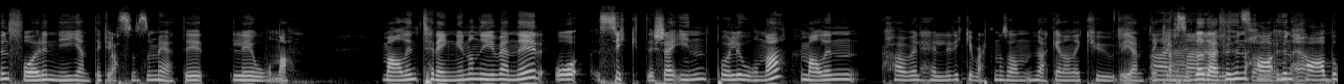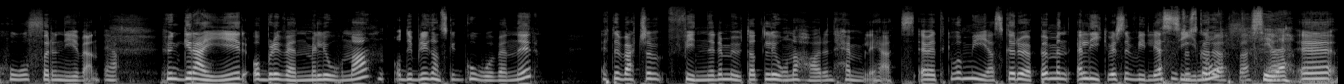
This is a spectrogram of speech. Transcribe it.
Hun får en ny jente i klassen som heter Leona. Malin trenger noen nye venner og sikter seg inn på Leona. Malin har vel heller ikke vært noe sånn Hun er ikke en av de kule jentene i klassen. Det er er derfor hun, sånn, har, hun ja. har behov for en ny venn. Ja. Hun greier å bli venn med Leona, og de blir ganske gode venner. Etter hvert så finner de ut at Leona har en hemmelighet. Jeg vet ikke hvor mye jeg skal røpe, men allikevel så vil jeg, Jeg si noe. Si det. Eh,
